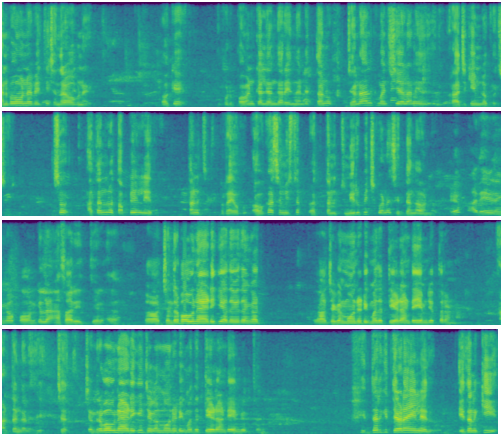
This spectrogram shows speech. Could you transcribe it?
అనుభవం ఉన్న వ్యక్తి చంద్రబాబు నాయుడు. ఓకే? ఇప్పుడు పవన్ కళ్యాణ్ గారు ఏంటంటే తను జనాలకు మంచి చేయాలని రాజకీయంలోకి వచ్చారు. సో అతనిలో తప్పేం లేదు. తను అవకాశం ఇస్తే తను నిరూపించుకోవడానికి సిద్ధంగా ఉన్నాడు అదే విధంగా పవన్ కళ్యాణ్ సారీ చంద్రబాబు నాయుడుకి అదేవిధంగా జగన్మోహన్ రెడ్డికి మధ్య తేడా అంటే ఏం చెప్తారన్న? అర్థం కాలేదు. చ- చంద్రబాబు నాయుడుకి జగన్మోహన్ రెడ్డికి మధ్య తేడా అంటే ఏం చెప్తారు? ఇద్దరికి తేడా ఏం లేదు. ఇతనికి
